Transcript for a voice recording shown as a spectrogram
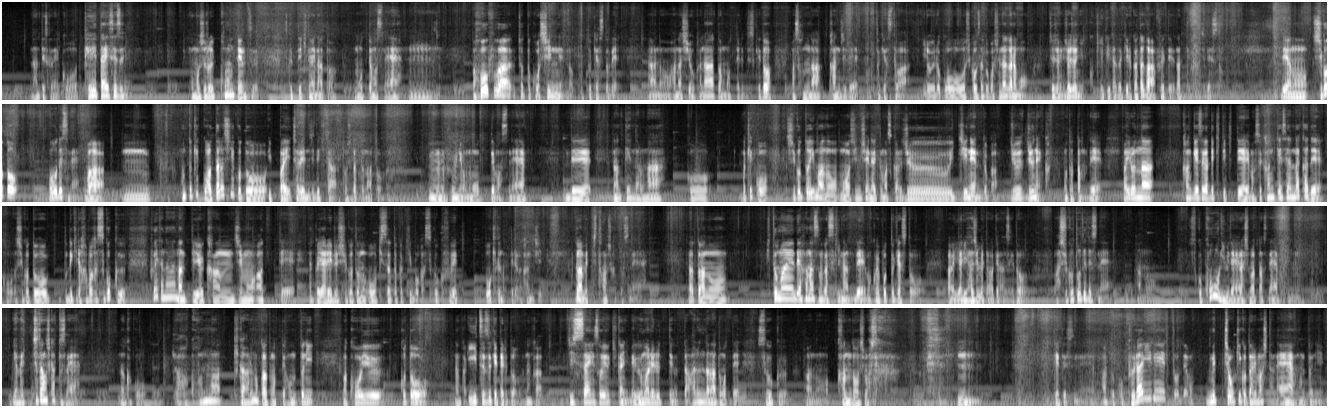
う何ていうんですかねこう停滞せずに面白いコンテンツ作っていきたいなと思ってますね。うん、まあ、抱負はちょっとこう新年のポッドキャストであのお話しようかなと思ってるんですけど、まあ、そんな感じでポッドキャストはいろいろこう試行錯誤しながらも徐々に徐々にこう聞いていただける方が増えてるなっていう感じですと。であの仕事ですね？はうん本当結構新しいことをいっぱいチャレンジできた年だったなとうんふうに思ってますね。で何て言うんだろうなこう、まあ、結構仕事今のもう新入社員で入ってますから11年とか 10, 10年かも経ったので、まあ、いろんな関係性ができてきて、まあ、そういう関係性の中でこう仕事とできる幅がすごく増えたなーなんていう感じもあってなんかやれる仕事の大きさとか規模がすごく増え大きくなってるような感じがめっちゃ楽しかったですね。あとあの人前で話すのが好きなんで、まあ、こういうポッドキャストをやり始めたわけなんですけど、まあ、仕事でですねあのこ講義みたいなやらせてもらったんですね、うん、いやめっちゃ楽しかったですね。なんかこういやこんな機会あるのかと思って本当に、まあ、こういうことをなんか言い続けてるとなんか実際にそういう機会に恵まれるっていうのってあるんだなと思ってすごくあの感動しました。うん。でですねあとこうプライベートでもめっちゃ大きいことありましたね本当に。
